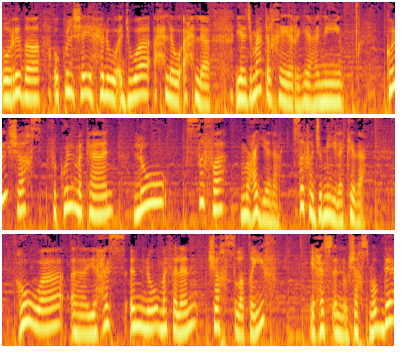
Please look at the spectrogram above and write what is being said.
ورضا وكل شيء حلو وأجواء أحلى وأحلى. يا جماعة الخير يعني كل شخص في كل مكان له صفة معينة صفة جميلة كذا. هو آه، يحس إنه مثلا شخص لطيف يحس إنه شخص مبدع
